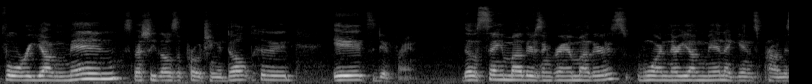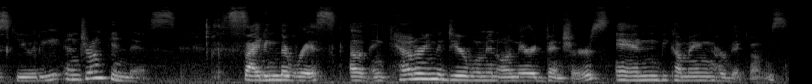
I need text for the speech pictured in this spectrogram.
For young men, especially those approaching adulthood, it's different. Those same mothers and grandmothers warn their young men against promiscuity and drunkenness, citing the risk of encountering the deer woman on their adventures and becoming her victims.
